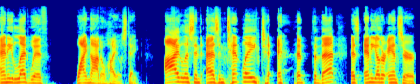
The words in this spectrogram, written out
And he led with, why not Ohio State? I listened as intently to, to that as any other answer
